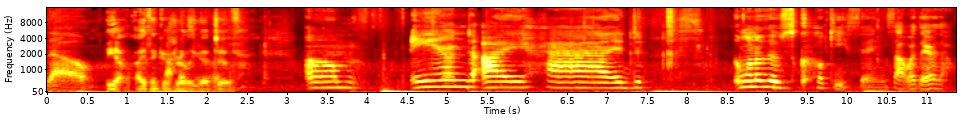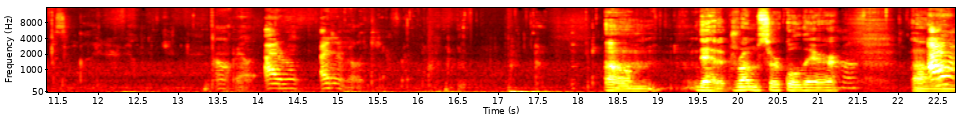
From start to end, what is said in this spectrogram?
though. Yeah, I think it's really good too. Um, and I had one of those cookie things that were there. That was good. I don't really. I don't. I didn't really care for it. Um, they had a drum circle there. Um, I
